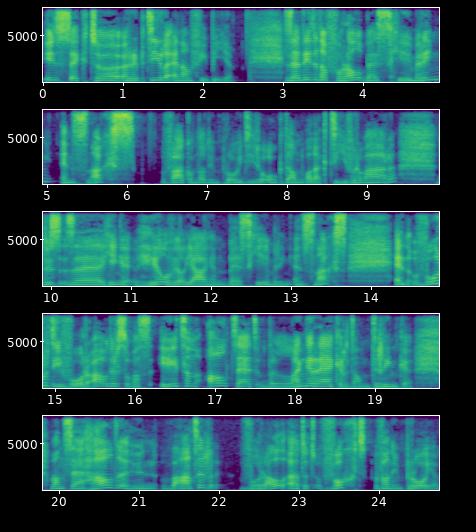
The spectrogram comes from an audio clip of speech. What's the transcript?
insecten, reptielen en amfibieën. Zij deden dat vooral bij schemering en s'nachts Vaak omdat hun prooidieren ook dan wat actiever waren. Dus ze gingen heel veel jagen bij schemering en s'nachts. En voor die voorouders was eten altijd belangrijker dan drinken. Want zij haalden hun water vooral uit het vocht van hun prooien.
